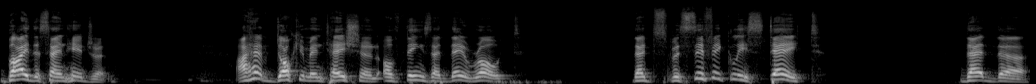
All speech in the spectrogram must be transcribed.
by the Sanhedrin. I have documentation of things that they wrote that specifically state that the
